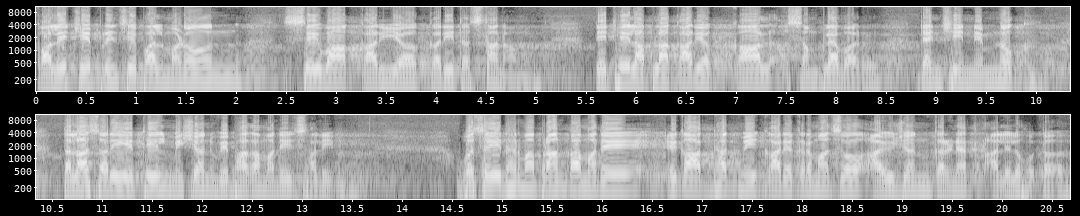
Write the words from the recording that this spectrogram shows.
कॉलेजचे प्रिन्सिपल म्हणून सेवा कार्य करीत असताना तेथील आपला कार्यकाल संपल्यावर त्यांची नेमणूक तलासरी येथील मिशन विभागामध्ये झाली. वसई धर्म प्रांतामध्ये एका आध्यात्मिक कार्यक्रमाचं आयोजन करण्यात आलेलं होतं.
